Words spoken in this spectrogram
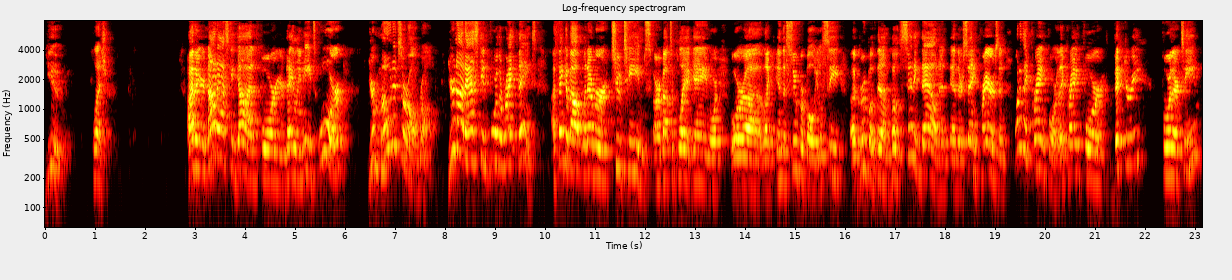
you pleasure. Either you're not asking God for your daily needs or your motives are all wrong. You're not asking for the right things. I think about whenever two teams are about to play a game, or or uh, like in the Super Bowl, you'll see a group of them both sitting down and, and they're saying prayers. And what are they praying for? Are they praying for victory for their team?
